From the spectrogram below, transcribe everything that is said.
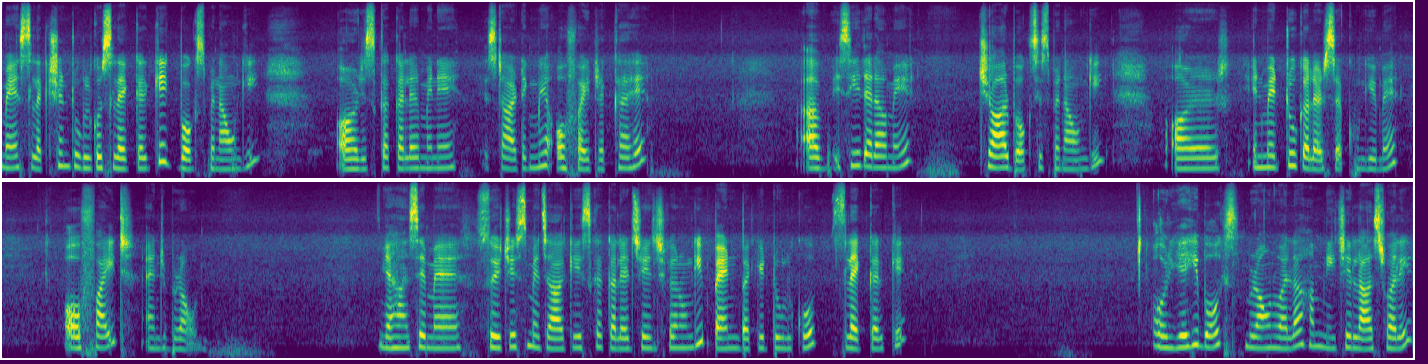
मैं सिलेक्शन टूल को सिलेक्ट करके एक बॉक्स बनाऊँगी और इसका कलर मैंने स्टार्टिंग में ऑफ़ वाइट रखा है। अब इसी तरह मैं चार बॉक्सेस बनाऊँगी। और इनमें टू कलर्स रखूँगी मैं ऑफ़ वाइट एंड ब्राउन यहाँ से मैं स्विचेस में जाके इसका कलर चेंज करूँगी पेन बकेट टूल को सिलेक्ट करके। और यही बॉक्स ब्राउन वाला हम नीचे लास्ट वाले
